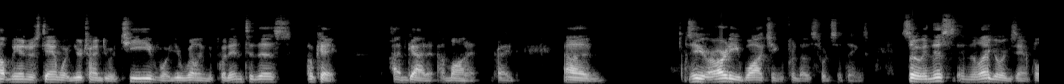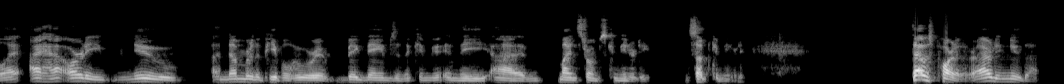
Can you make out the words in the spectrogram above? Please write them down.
help me understand what you're trying to achieve, what you're willing to put into this. Okay, I've got it. I'm on it. Right. Um, so you're already watching for those sorts of things. So in this, in the Lego example, I, I already knew a number of the people who were big names in the commu- in the uh, Mindstorms community, sub community. That was part of it. Right? I already knew that.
